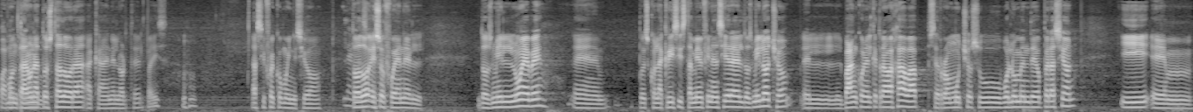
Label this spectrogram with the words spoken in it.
Para montar una tostadora acá en el norte del país. Así fue como inició La todo. Eso fue en el 2009. eh, pues con la crisis también financiera del 2008, el banco en el que trabajaba cerró mucho su volumen de operación y em,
